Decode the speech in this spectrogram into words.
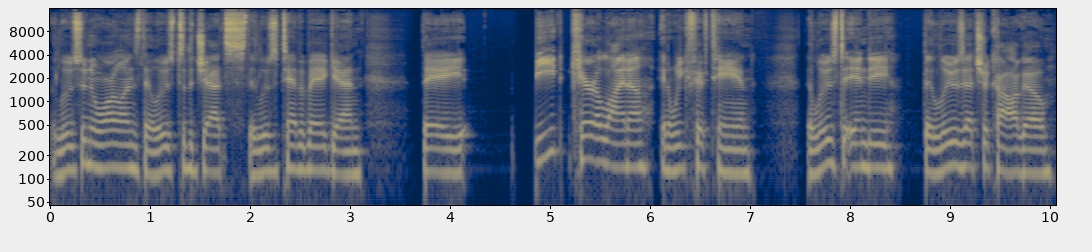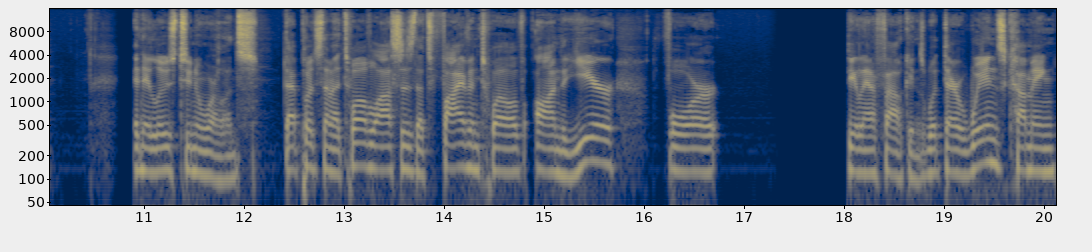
They lose to New Orleans. They lose to the Jets. They lose to Tampa Bay again. They beat Carolina in week 15. They lose to Indy. They lose at Chicago. And they lose to New Orleans. That puts them at 12 losses. That's 5 and 12 on the year for the Atlanta Falcons, with their wins coming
